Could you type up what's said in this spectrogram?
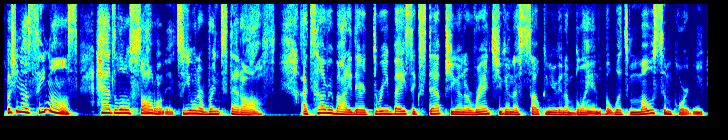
But you know, sea moss has a little salt on it. So you want to rinse that off. I tell everybody there are three basic steps. You're going to rinse, you're going to soak, and you're going to blend. But what's most important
